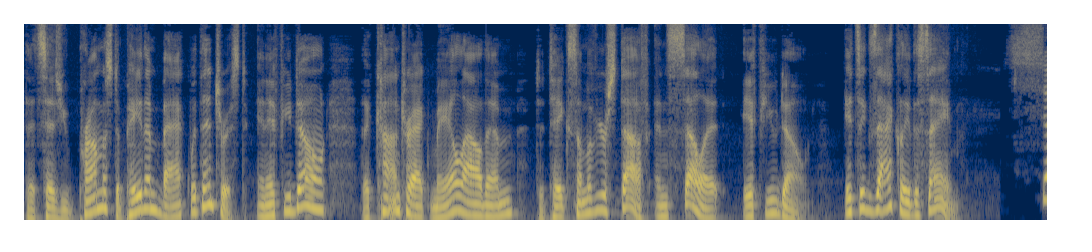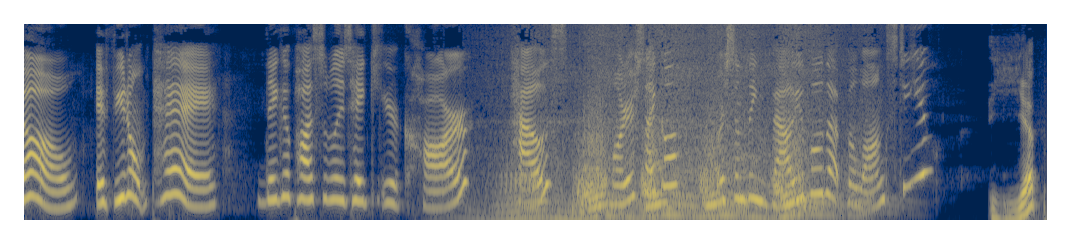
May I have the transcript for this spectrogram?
that says you promise to pay them back with interest. And if you don't, the contract may allow them to take some of your stuff and sell it if you don't. It's exactly the same. So, if you don't pay, they could possibly take your car, house, motorcycle, or something valuable that belongs to you? Yep,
